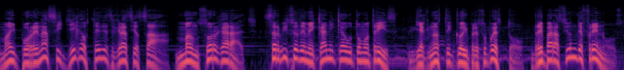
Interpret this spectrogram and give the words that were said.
Maipo Renace llega a ustedes gracias a Mansor Garage, servicio de mecánica automotriz, diagnóstico y presupuesto, reparación de frenos,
